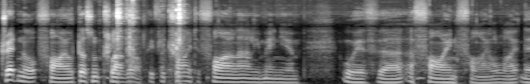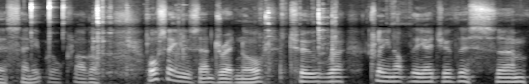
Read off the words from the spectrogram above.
dreadnought file doesn't clog up. If you try to file aluminium with uh, a fine file like this then it will clog up. Also use that dreadnought to uh, clean up the edge of this um,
